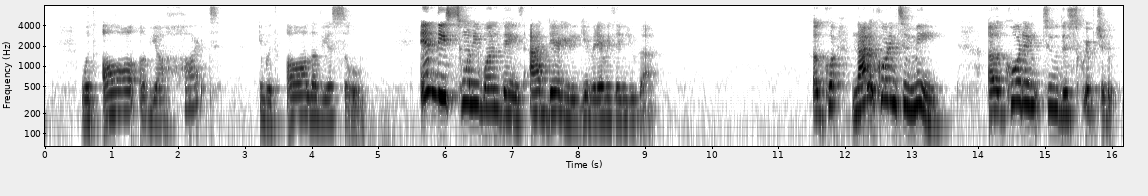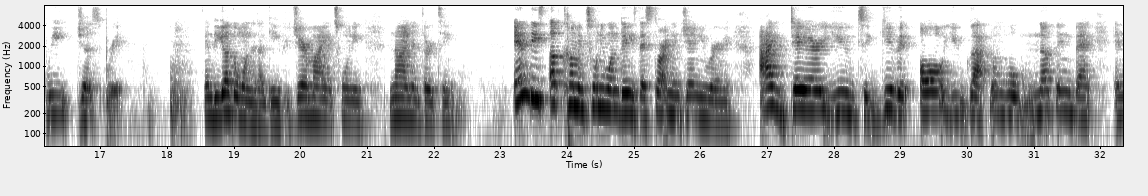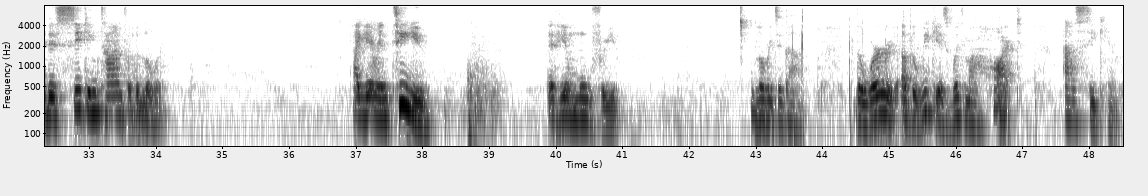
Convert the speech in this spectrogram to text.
with all of your heart and with all of your soul. In these 21 days, I dare you to give it everything you got. Accord- not according to me, according to the scripture we just read. And the other one that I gave you, Jeremiah 29 and 13. In these upcoming 21 days that's starting in January, I dare you to give it all you got. Don't hold nothing back in this seeking time for the Lord. I guarantee you that He'll move for you. Glory to God. The word of the week is with my heart, I'll seek Him.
